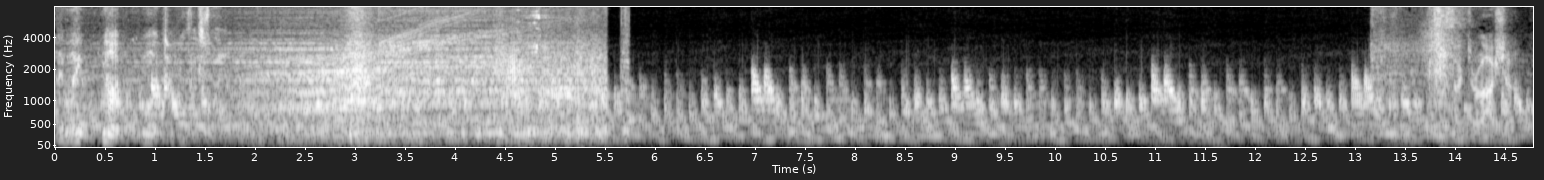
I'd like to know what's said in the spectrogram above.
I might not want to release them. Dr. Asha.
